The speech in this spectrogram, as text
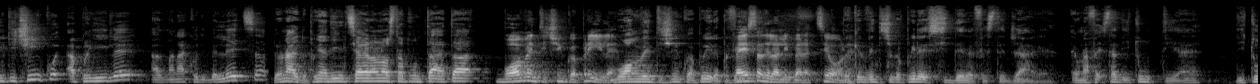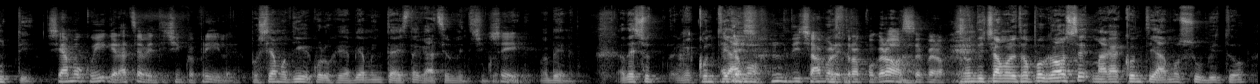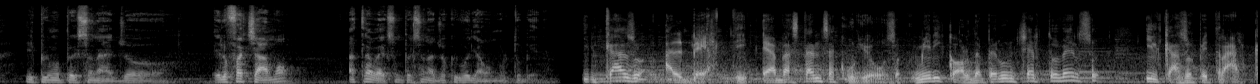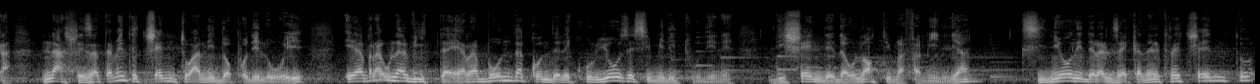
25 aprile, Almanacco di Bellezza. Leonardo, prima di iniziare la nostra puntata... Buon 25 aprile. Buon 25 aprile. Perché, Festa della liberazione. Perché il 25 aprile si deve festeggiare. È una festa di tutti, eh? Di tutti. Siamo qui grazie al 25 aprile. Possiamo dire quello che abbiamo in testa grazie al 25 sì. aprile. Va bene. Adesso raccontiamo... Adesso non diciamole troppo grosse però. Non diciamole troppo grosse, ma raccontiamo subito il primo personaggio. E lo facciamo attraverso un personaggio a cui vogliamo molto bene. Il caso Alberti è abbastanza curioso, mi ricorda per un certo verso il caso Petrarca. Nasce esattamente cento anni dopo di lui e avrà una vita erabonda con delle curiose similitudini. Discende da un'ottima famiglia, signori della zecca nel 300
